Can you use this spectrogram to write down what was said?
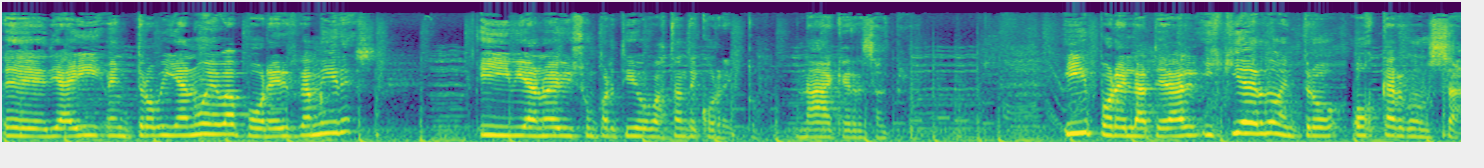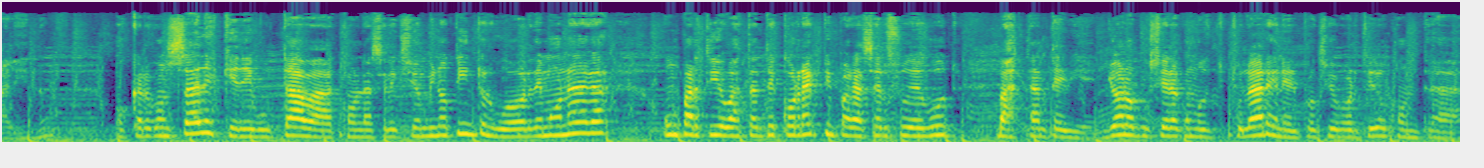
eh, de ahí entró Villanueva por Eric Ramírez. Y Villanueva hizo un partido bastante correcto. Nada que resaltar. Y por el lateral izquierdo entró Oscar González. Oscar González que debutaba con la selección Vinotinto, el jugador de Monaga. Un partido bastante correcto y para hacer su debut bastante bien. Yo lo pusiera como titular en el próximo partido contra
